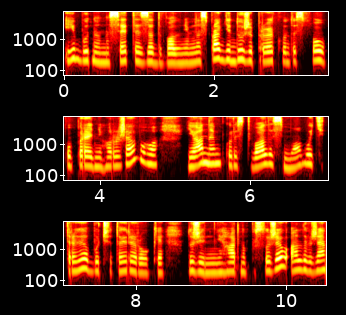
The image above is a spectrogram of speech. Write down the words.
і буду носити з задоволенням. Насправді дуже привикла до свого попереднього рожевого. Я ним користувалась, мабуть, 3 або 4 роки. Дуже він мені гарно послужив, але вже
